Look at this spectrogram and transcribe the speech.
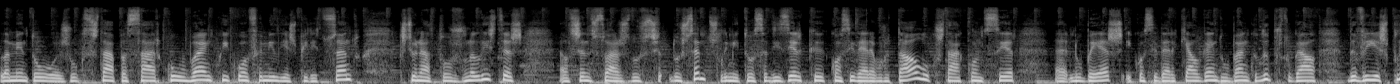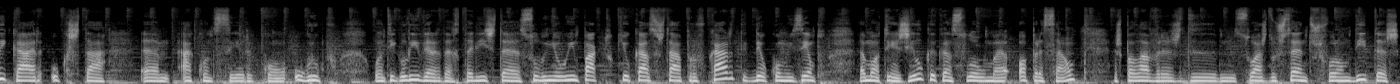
lamentou hoje o que se está a passar com o banco e com a família Espírito Santo. Questionado pelos jornalistas, Alexandre Soares dos, dos Santos limitou-se a dizer que considera brutal o que está a acontecer uh, no BES e considera que alguém do Banco de Portugal deveria explicar o que está um, a acontecer com o grupo. O antigo líder da retalhista sublinhou o impacto que o caso está a provocar, deu como exemplo a Motengil, que cancelou uma operação. As palavras de Soares dos Santos foram ditas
